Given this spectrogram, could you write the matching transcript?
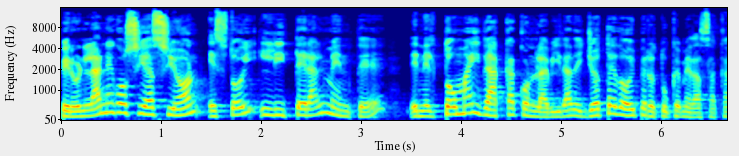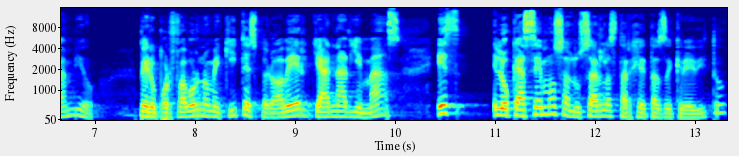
Pero en la negociación estoy literalmente en el toma y daca con la vida de yo te doy, pero tú que me das a cambio. Pero por favor no me quites, pero a ver, ya nadie más. Es lo que hacemos al usar las tarjetas de crédito.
